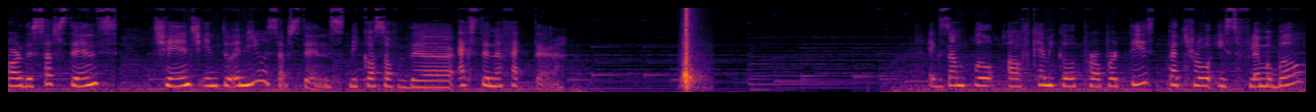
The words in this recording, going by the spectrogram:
or the substance change into a new substance because of the external factor. Example of chemical properties, petrol is flammable.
